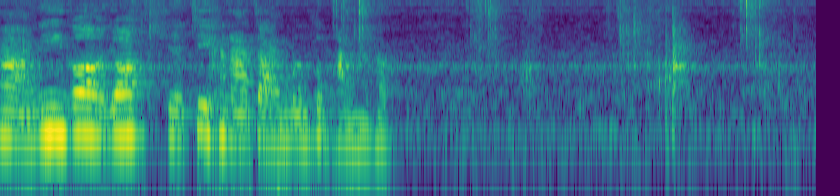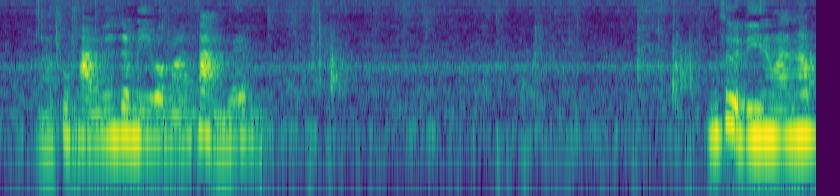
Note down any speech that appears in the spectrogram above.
อ่า นี่ก็ยอดเจจีคณาจารย์เมืองสุพรรณนะครับ อ่า สุพรรณนี่จะมีประมาณสามเล่ม หนังสือดีทั้งนั้นครับ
